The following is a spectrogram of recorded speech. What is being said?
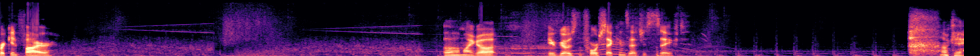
Freaking fire. Oh my god. Here goes the four seconds I just saved. okay.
